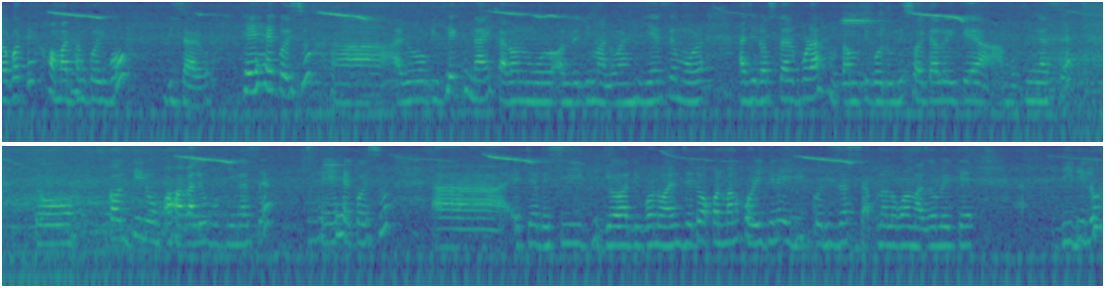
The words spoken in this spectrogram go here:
লগতে সমাধান কৰিব বিচাৰোঁ। সেয়েহে কৈছোঁ আৰু বিশেষ নাই কাৰণ মোৰ অলৰেডি মানুহ আহিয়ে আছে। মোৰ আজি দহটাৰ পৰা মোটামুটি গধূলি ছয়টালৈকে বুকিং আছে। তো কণ্টিনিউ অহাকালিও বুকিং আছে। সেয়েহে কৈছোঁ এতিয়া বেছি ভিডিঅ' দিব নোৱাৰিম। যিহেতু অকণমান কৰি কিনে এডিট কৰি জাষ্ট আপোনালোকৰ মাজলৈকে দি দিলোঁ,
